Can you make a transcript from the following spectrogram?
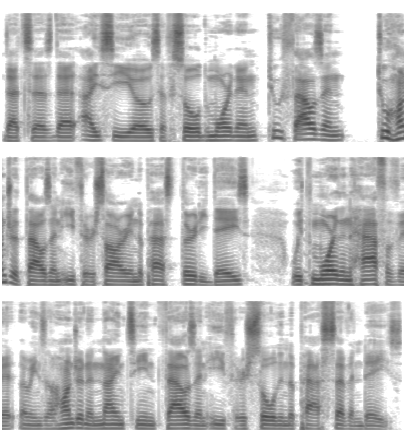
that says that ICOs have sold more than 2,000, 200,000 Ether, sorry, in the past 30 days, with more than half of it, that means 119,000 Ether sold in the past seven days.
